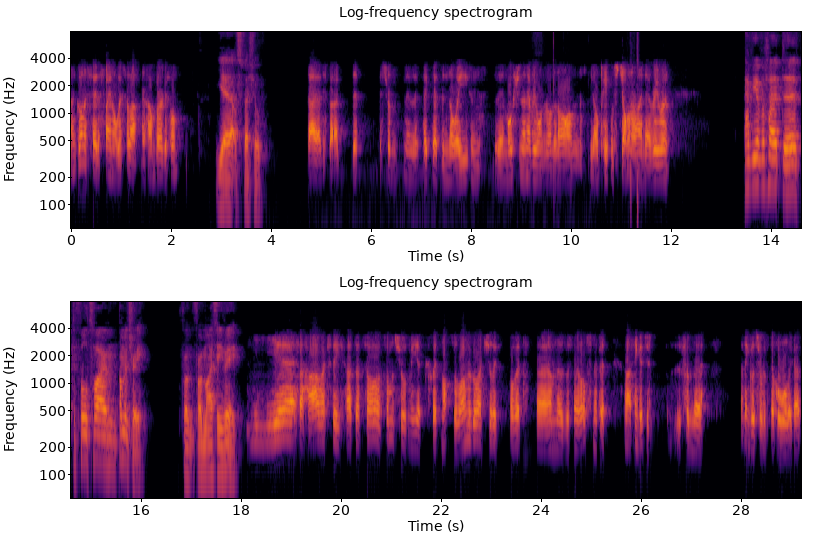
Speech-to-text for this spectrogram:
I'm going to say the final whistle after Hamburg at home Yeah, that was special. I, I just thought the just from you know, the, like the, the noise and the emotion and everyone running on, you know, people just jumping around everywhere. Have you ever heard the, the full time commentary from from ITV? Yes, I have actually. I, I saw someone showed me a clip not so long ago actually of it. Um, there was this little snippet, and I think it just from the I think it was sort of the whole like a,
